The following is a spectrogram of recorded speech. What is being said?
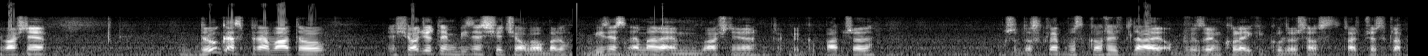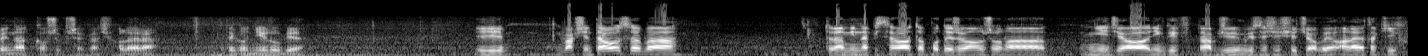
I właśnie druga sprawa to, jeśli chodzi o ten biznes sieciowy, biznes MLM, właśnie, tak jak patrzę, muszę do sklepu skoczyć, dalej obowiązują kolejki, kurde, trzeba stać przed sklepem i na koszyk przejechać, cholera, tego nie lubię. I właśnie ta osoba, która mi napisała, to podejrzewam, że ona nie działała nigdy w prawdziwym biznesie sieciowym, ale w takich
